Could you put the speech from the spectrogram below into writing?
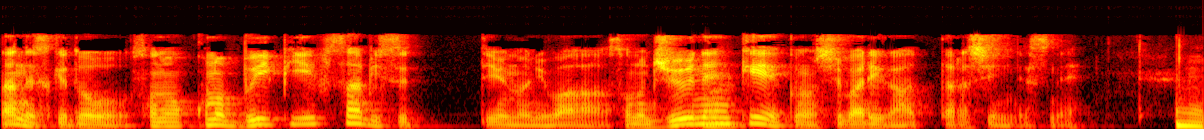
なんですけど、その、この VPF サービスっていうのには、その10年契約の縛りがあったらしいんですね。うん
